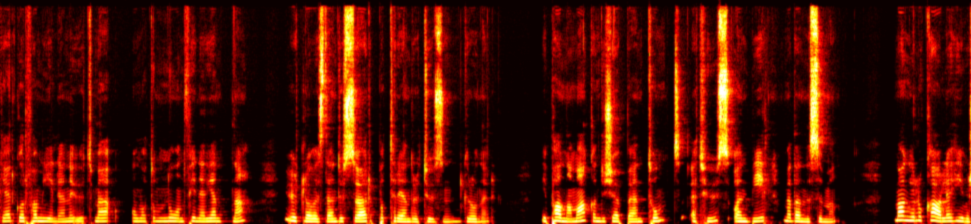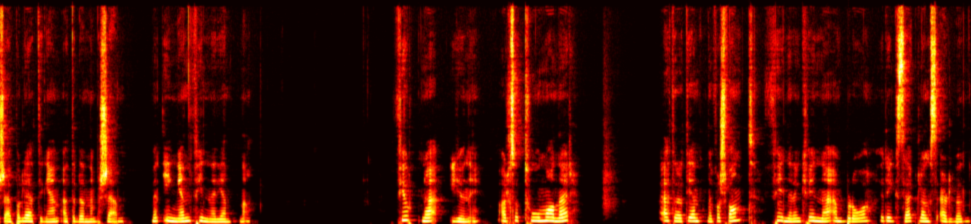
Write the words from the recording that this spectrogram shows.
Dager går familiene ut med om at om noen finner jentene, utloves det en dusør på 300 000 kroner. I Panama kan du kjøpe en tomt, et hus og en bil med denne summen. Mange lokale hiver seg på letingen etter denne beskjeden, men ingen finner jentene. 14. juni, altså to måneder etter at jentene forsvant, finner en kvinne en blå ryggsekk langs elven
